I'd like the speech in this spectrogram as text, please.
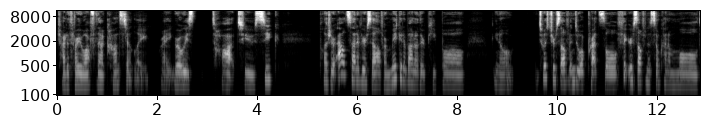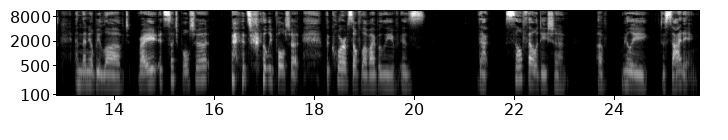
try to throw you off of that constantly, right? You're always taught to seek pleasure outside of yourself or make it about other people, you know, twist yourself into a pretzel, fit yourself into some kind of mold, and then you'll be loved, right? It's such bullshit. it's really bullshit. The core of self love, I believe, is that self validation of really deciding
